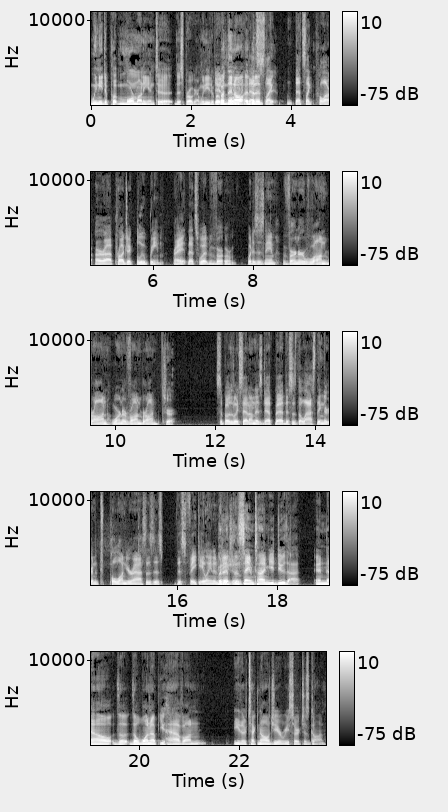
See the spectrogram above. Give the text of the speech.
We need to put more money into this program. We need to put. But then more all- money. that's it- like that's like Pro- or, uh, Project Bluebeam, right? That's what Ver- or what is his name? Wernher von Braun, Wernher von Braun, sure. supposedly said on his deathbed, "This is the last thing they're going to pull on your asses is this fake alien invasion." but at the same time, you do that, and now the the one up you have on either technology or research is gone.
